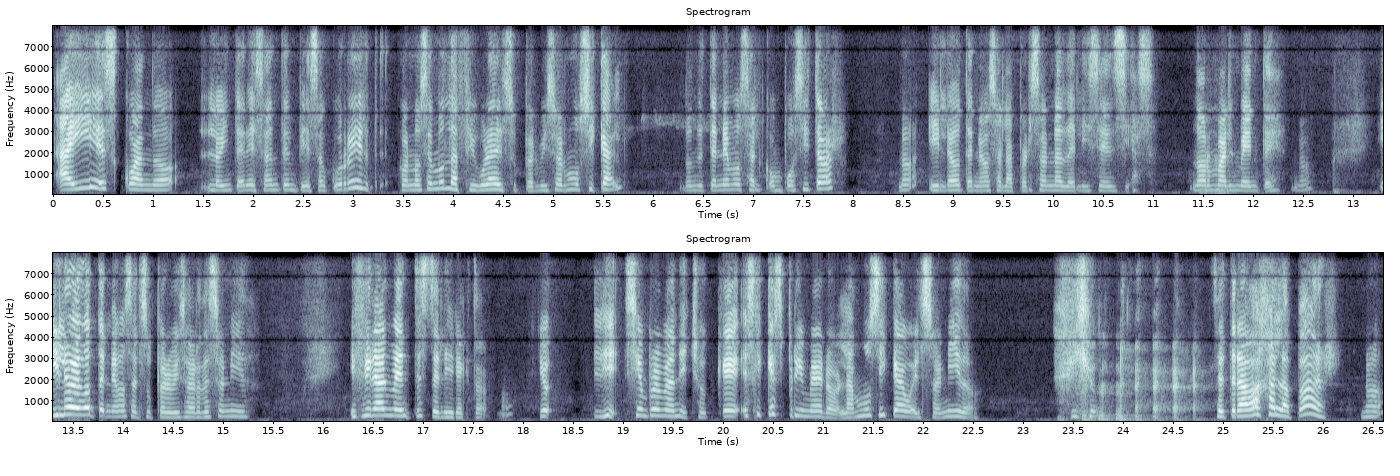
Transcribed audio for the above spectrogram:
ahí es cuando lo interesante empieza a ocurrir. Conocemos la figura del supervisor musical, donde tenemos al compositor, ¿no? Y luego tenemos a la persona de licencias, normalmente, ¿no? Y luego tenemos el supervisor de sonido. Y finalmente está el director, ¿no? Yo, y siempre me han dicho que es que ¿qué es primero, la música o el sonido? se trabaja a la par, ¿no?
